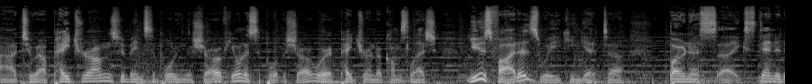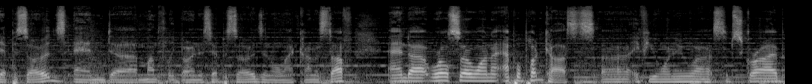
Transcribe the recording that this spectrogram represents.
uh, to our Patreons who've been supporting the show. If you want to support the show, we're at patreon.com slash newsfighters, where you can get uh, bonus uh, extended episodes and uh, monthly bonus episodes and all that kind of stuff. And uh, we're also on uh, Apple Podcasts if you want to subscribe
